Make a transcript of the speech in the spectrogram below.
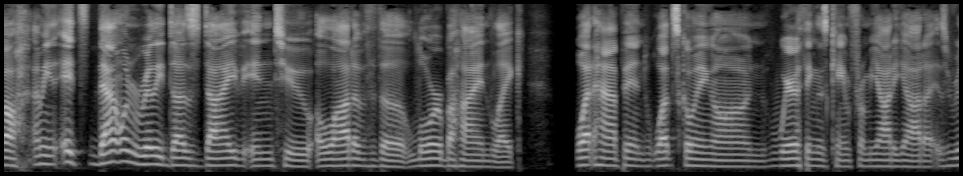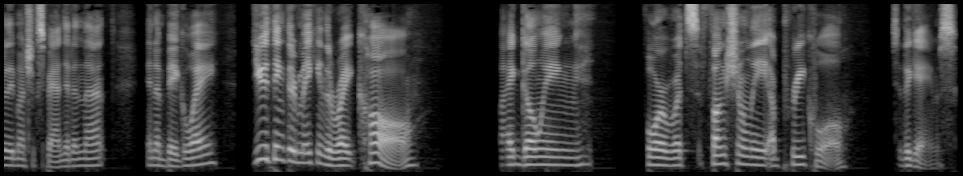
Oh, I mean, it's that one really does dive into a lot of the lore behind like what happened, what's going on, where things came from, yada yada, is really much expanded in that in a big way. Do you think they're making the right call by going for what's functionally a prequel to the games?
